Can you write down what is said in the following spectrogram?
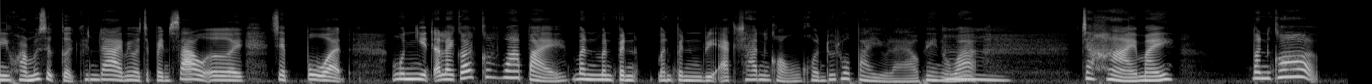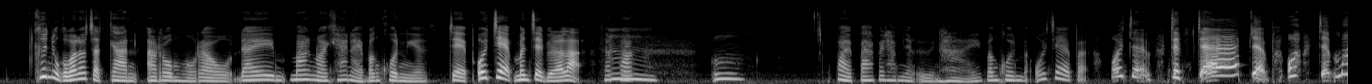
มีความรู้สึกเกิดขึ้นได้ ไม่ว่าจะเป็นเศร้าเอ่ยเจ็บปวดหงุนหงิดอะไรก็ก็ว่าไปมันมันเป็นมันเป็น reaction ของคนทั่ว ๆ ไปอยู่แล้ว เพียงแต่ว่าอืมจะหายไหม มันก็ขึ้นอยู่กับว่าเราจัดการอารมณ์ของเราได้มากน้อยแค่ไหนบางคนเนี่ยเจ็บโอ้ยเจ็บมันเจ็บอยู่แล้วล่ะสักพักอืมอืม ปล่อยป้าไปทำอย่างอื่นหาย บางคนแบบโอ้ยเจ็บอะโอ้ยเจ็บเจ็บเจ็บเจ็บโอ้ยเจ็บม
